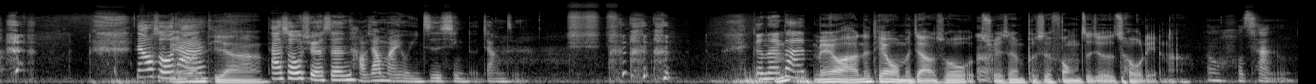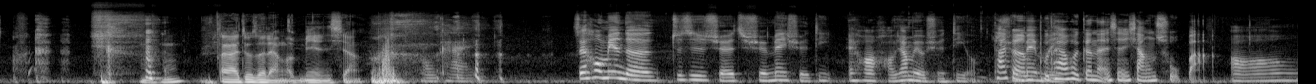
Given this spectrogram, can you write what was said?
那要说他，没问题啊。他收学生好像蛮有一致性的，这样子。可能他、嗯、没有啊。那天我们讲说，学生不是疯子就是臭脸啊。哦，好惨哦。嗯，大概就这两个面相。OK。所以后面的就是学学妹学弟，哎，好，好像没有学弟哦。他可能不太会跟男生相处吧？哦，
